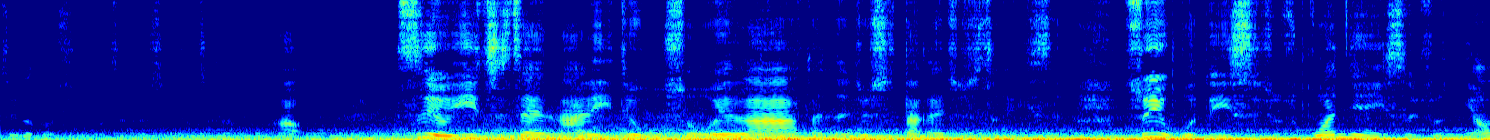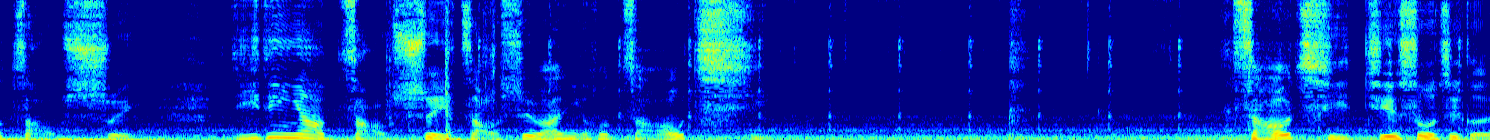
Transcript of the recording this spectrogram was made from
这个东西我真的是不知道。好，自由意志在哪里就无所谓啦，反正就是大概就是这个意思。所以我的意思就是，关键意思就是你要早睡。一定要早睡，早睡完以后早起，早起接受这个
